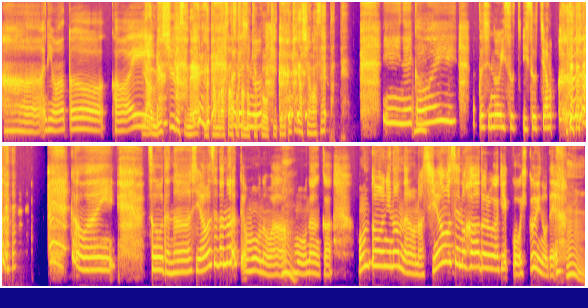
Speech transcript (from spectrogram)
はあ、ありがとう。かわいい。いや、嬉しいですね。中村酸素さんの曲を聴いてる時が幸せ。だって。いいね、かわいい。私の椅子、椅子ちゃん。かわいい。そうだな、幸せだなって思うのは、うんもうなんか、本当になんだろうな、幸せのハードルが結構低いので、うん。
